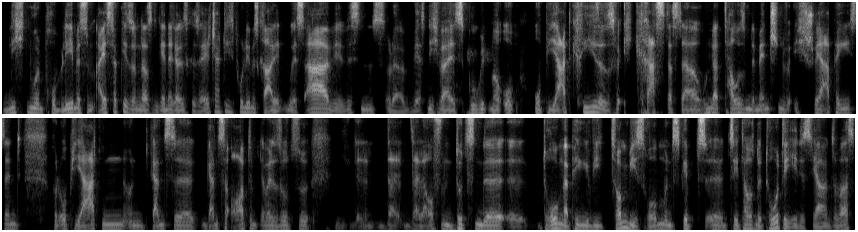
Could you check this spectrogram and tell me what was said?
nicht nur ein Problem ist im Eishockey, sondern das ein generelles gesellschaftliches Problem ist, gerade in den USA. Wir wissen es, oder wer es nicht weiß, googelt mal Opiatkrise. Das ist wirklich krass, dass da hunderttausende Menschen wirklich schwer abhängig sind von Opiaten und ganze, ganze Orte mittlerweile so zu, da, da laufen Dutzende äh, Drogenabhängige wie Zombies rum und es gibt äh, zehntausende Tote jedes Jahr und sowas.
